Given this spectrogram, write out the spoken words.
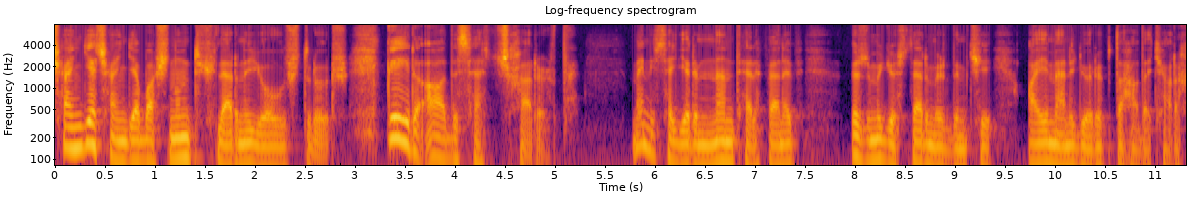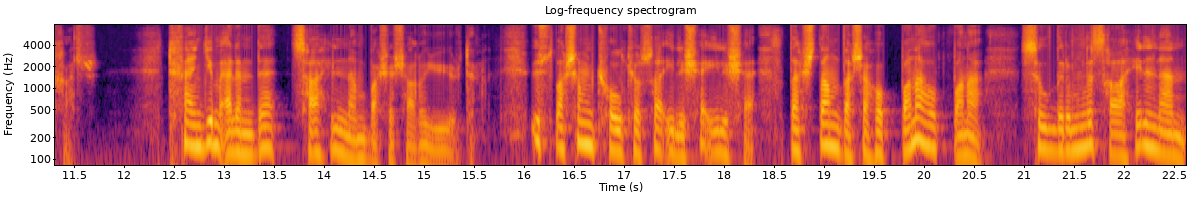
çəngə-çəngə başının tüklərini yoluşdurur, qeyri-adi səs çıxarırdı. Mən isə yerimdən tərpənib özümü göstərmirdim ki, ayı məni görüb daha da karıxar. Tüfəngim əlimdə sahillə baş aşağı yüyürdüm. Üst başım kolkosa ilişə-ilişə, daşdan daşa hoppana-hoppana, sıldırımlı sahillə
